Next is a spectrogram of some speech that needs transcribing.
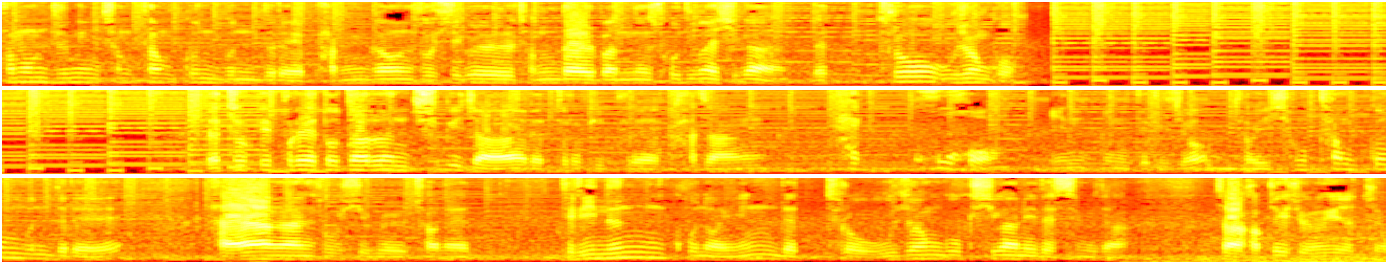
탐험 중인 청탐꾼 분들의 반가운 소식을 전달받는 소중한 시간 레트로 우정국 레트로피플의 또 다른 축이자 레트로피플의 가장 핵코어인 분들이죠. 저희 청탐꾼 분들의 다양한 소식을 전해 드리는 코너인 레트로 우정국 시간이 됐습니다. 자, 갑자기 조용해졌죠.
